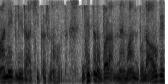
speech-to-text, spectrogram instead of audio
आने के लिए राज़ी करना होता है। जितना बड़ा मेहमान बुलाओगे,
